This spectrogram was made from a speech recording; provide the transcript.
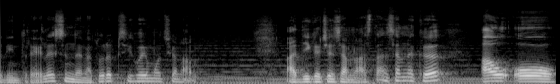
95% dintre ele sunt de natură psihoemoțională. Adică ce înseamnă asta? Înseamnă că au o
